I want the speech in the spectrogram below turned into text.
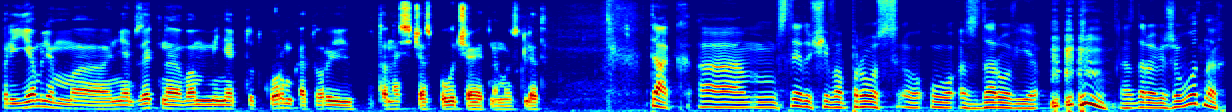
приемлем. А, не обязательно вам менять тот корм, который вот она сейчас получает, на мой взгляд. Так, а, следующий вопрос о здоровье, о здоровье животных.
